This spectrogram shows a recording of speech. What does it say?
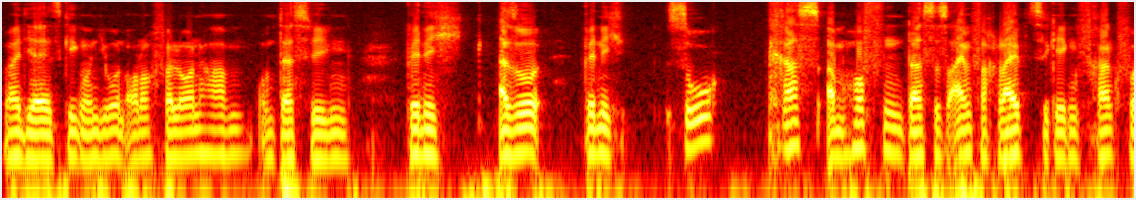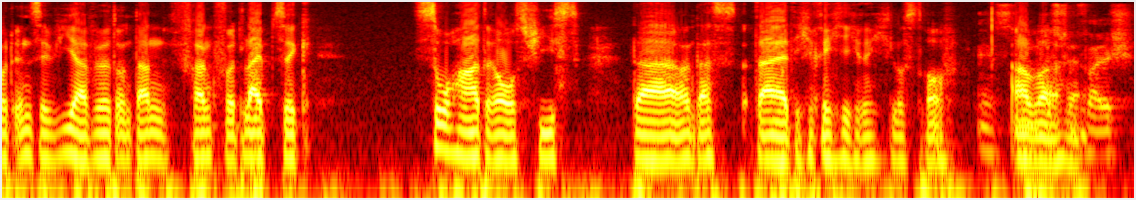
weil die ja jetzt gegen Union auch noch verloren haben. Und deswegen bin ich, also, bin ich so krass am Hoffen, dass es einfach Leipzig gegen Frankfurt in Sevilla wird und dann Frankfurt-Leipzig so hart rausschießt. Da, und das, da hätte ich richtig, richtig Lust drauf. Ist Aber- ist schon falsch.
